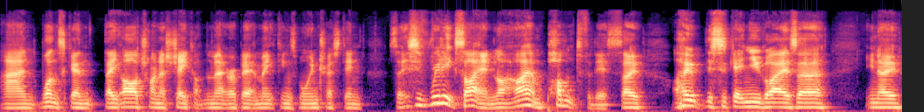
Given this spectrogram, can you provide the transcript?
And once again, they are trying to shake up the meta a bit and make things more interesting. So this is really exciting. Like I am pumped for this. So I hope this is getting you guys, uh, you know,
